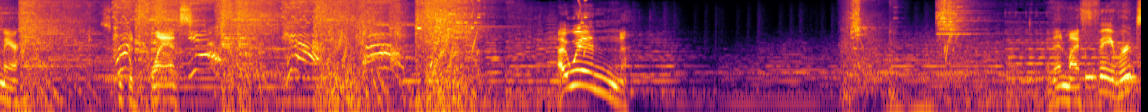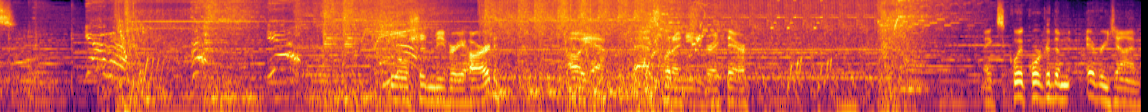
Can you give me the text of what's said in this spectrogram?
Come here. Stupid plants. I win! And then my favorites. Heal shouldn't be very hard. Oh yeah, that's what I needed right there. Makes quick work of them every time.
